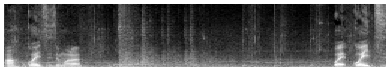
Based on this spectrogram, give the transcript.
啊，柜子怎么了？柜柜子。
